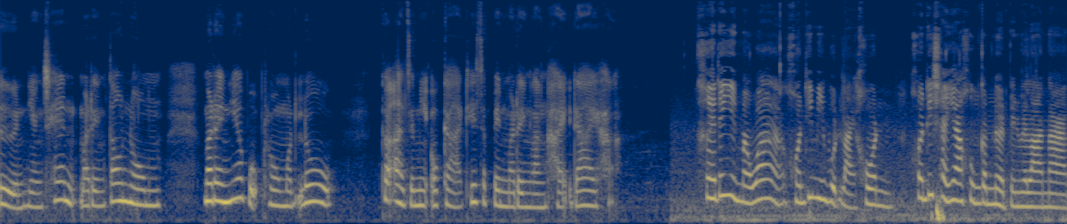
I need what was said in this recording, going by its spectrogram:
อื่น อย่างเช่น มะเร็งเต้านม มะเร็งเยื่อบุโพรงมดลูก ก็อาจจะมีโอกาสที่จะเป็นมะเร็งรังไข่ได้ค่ะเคยได้ยินมาว่าคนที่มีบุตรหลายคน คนที่ใช้ยาคุมกำเนิดเป็นเวลานาน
